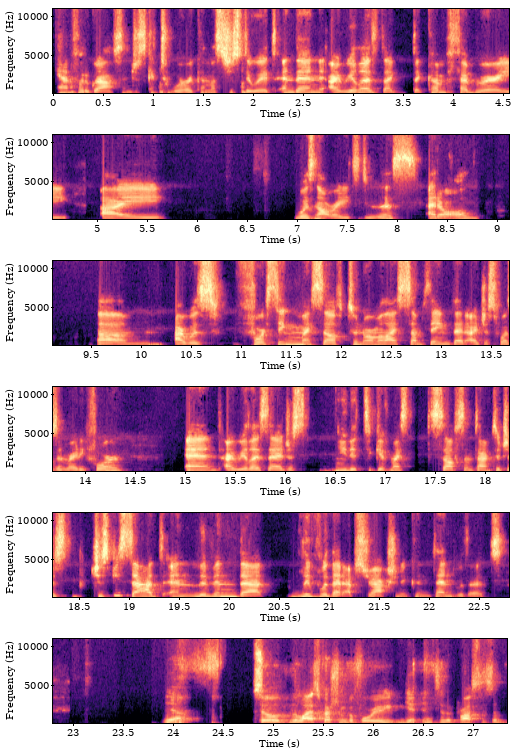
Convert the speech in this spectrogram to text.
scan photographs and just get to work and let's just do it. And then i realized that, that come february i was not ready to do this at all. Um, i was forcing myself to normalize something that i just wasn't ready for. And i realized that i just needed to give myself some time to just just be sad and live in that live with that abstraction and contend with it. Yeah. So the last question before we get into the process of,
